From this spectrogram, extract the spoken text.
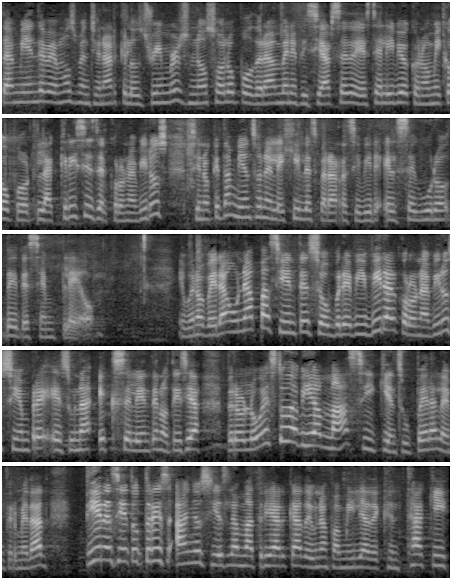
También debemos mencionar que los Dreamers no solo podrán beneficiarse de este alivio económico por la crisis del coronavirus, sino que también son elegibles para recibir el seguro de desempleo. Y bueno, ver a una paciente sobrevivir al coronavirus siempre es una excelente noticia, pero lo es todavía más si quien supera la enfermedad tiene 103 años y es la matriarca de una familia de Kentucky,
